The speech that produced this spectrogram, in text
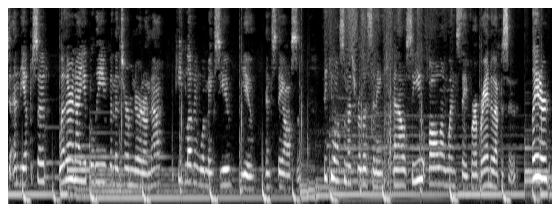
to end the episode, whether or not you believe in the term nerd or not, keep loving what makes you, you, and stay awesome. Thank you all so much for listening, and I will see you all on Wednesday for a brand new episode. Later!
